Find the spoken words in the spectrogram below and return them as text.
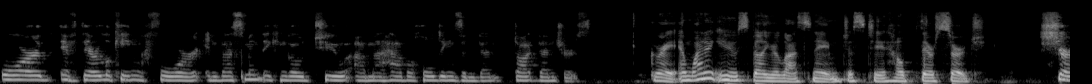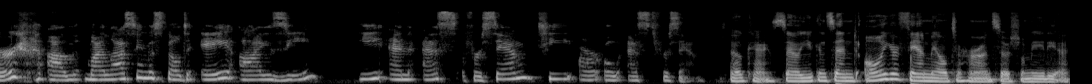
Or if they're looking for investment, they can go to um, Ahava Holdings and dot ventures. Great. And why don't you spell your last name just to help their search? Sure. Um, my last name is spelled A I Z E N S for Sam, T R O S for Sam. Okay. So you can send all your fan mail to her on social media.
